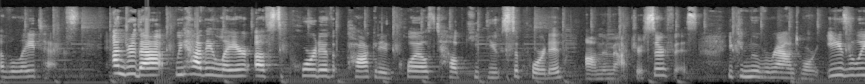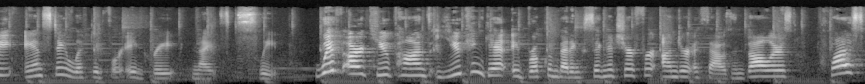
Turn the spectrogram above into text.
of latex. Under that, we have a layer of supportive pocketed coils to help keep you supported on the mattress surface. You can move around more easily and stay lifted for a great night's sleep. With our coupons, you can get a Brooklyn Bedding signature for under $1,000, plus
